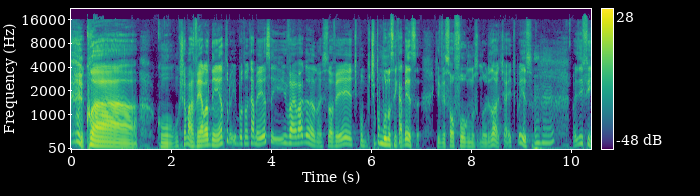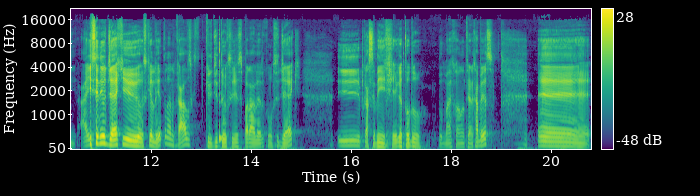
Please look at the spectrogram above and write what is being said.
com a com como que chama? A vela dentro e botou na cabeça e vai vagando. Aí você só vê tipo tipo mula sem cabeça, que vê só o fogo no, no horizonte. Aí tipo isso. Mas enfim, aí seria o Jack o esqueleto, né, no caso, acredito eu que seja esse paralelo com esse Jack. E porque assim ele chega todo tudo mais com a lanterna na cabeça. É,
